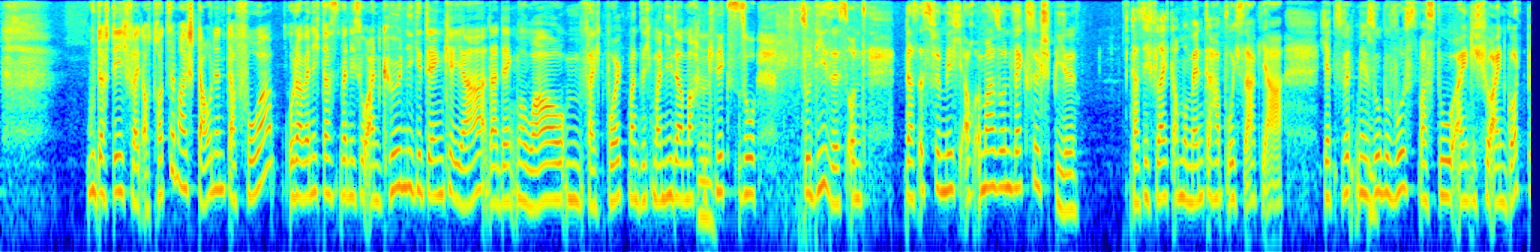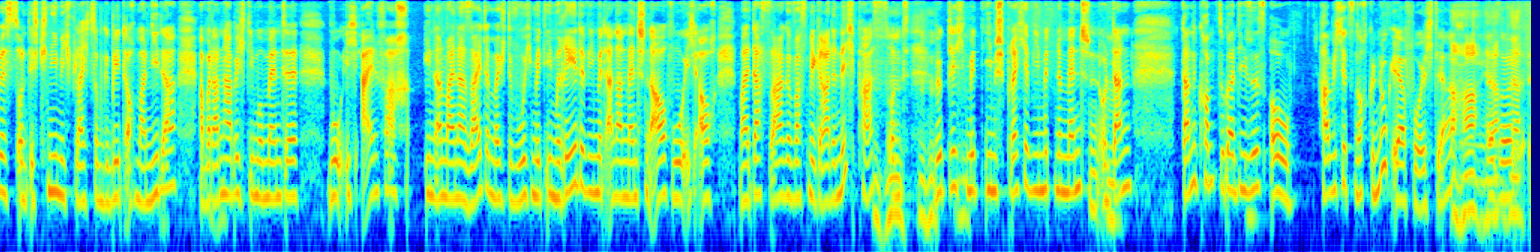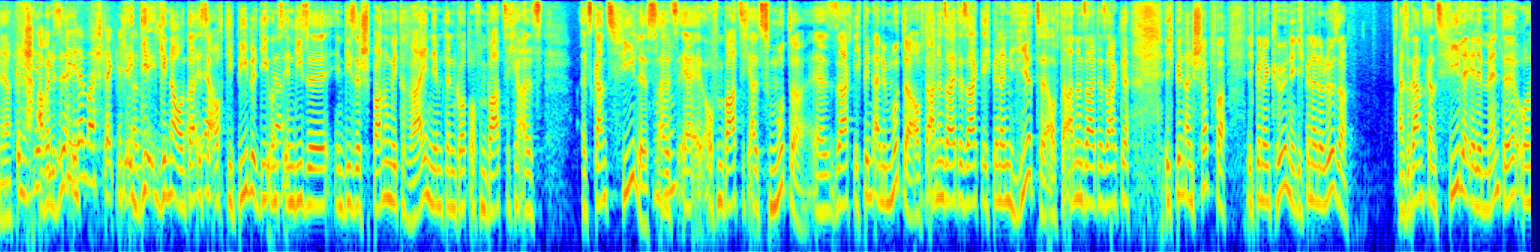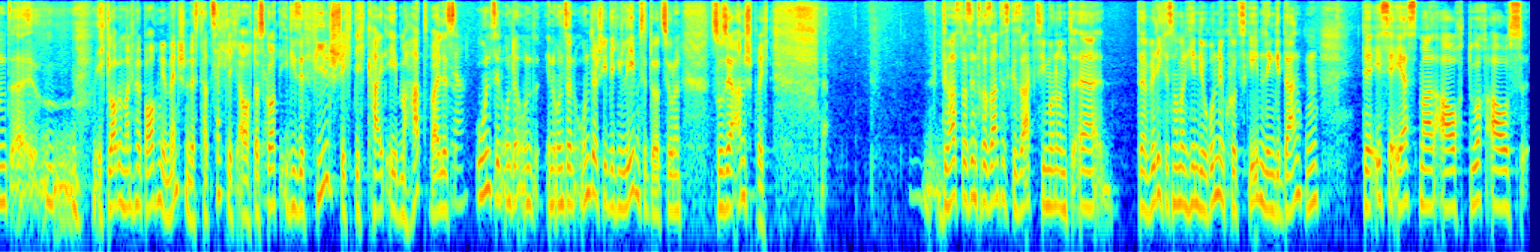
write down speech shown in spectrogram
Gut, da stehe ich vielleicht auch trotzdem mal staunend davor. Oder wenn ich, das, wenn ich so an Könige denke, ja, da denkt man, wow, hm, vielleicht beugt man sich mal nieder, macht einen mhm. Knicks, so, so dieses. Und das ist für mich auch immer so ein Wechselspiel. Dass ich vielleicht auch Momente habe, wo ich sage, ja, jetzt wird mir so bewusst, was du eigentlich für ein Gott bist und ich knie mich vielleicht zum Gebet auch mal nieder. Aber dann habe ich die Momente, wo ich einfach ihn an meiner Seite möchte, wo ich mit ihm rede, wie mit anderen Menschen auch, wo ich auch mal das sage, was mir gerade nicht passt mhm. und mhm. wirklich mhm. mit ihm spreche wie mit einem Menschen. Und mhm. dann, dann kommt sogar dieses, oh, habe ich jetzt noch genug Ehrfurcht, ja? Aha, ja, also ja, ja. in Aber diesem Dilemma stecke ich. Dann genau, und da ist ja. auch die Bibel, die uns in, diese, in diese Spannung mit reinnimmt, denn Gott offenbart sich ja als als ganz vieles. Mhm. Als er offenbart sich als Mutter. Er sagt, ich bin eine Mutter. Auf der anderen Seite sagt er, ich bin ein Hirte. Auf der anderen Seite sagt er, ich bin ein Schöpfer. Ich bin ein König. Ich bin ein Erlöser. Also ganz, ganz viele Elemente und äh, ich glaube, manchmal brauchen wir Menschen das tatsächlich auch, dass ja. Gott diese Vielschichtigkeit eben hat, weil es ja. uns in, unter, in unseren unterschiedlichen Lebenssituationen so sehr anspricht. Du hast was Interessantes gesagt, Simon, und äh, da will ich das nochmal hier in die Runde kurz geben, den Gedanken, der ist ja erstmal auch durchaus äh,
